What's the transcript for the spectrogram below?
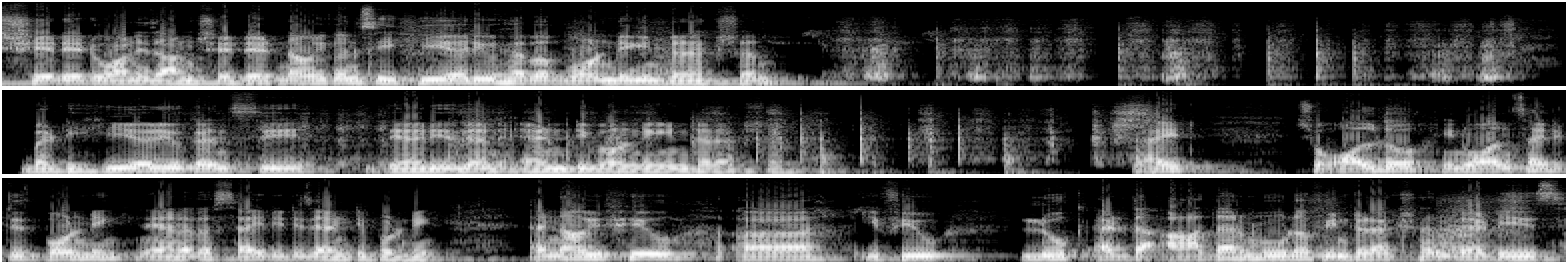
shaded one is unshaded. Now you can see here you have a bonding interaction. But here you can see there is an anti-bonding interaction right? So although in one side it is bonding in another side it is anti-bonding. And now if you uh, if you look at the other mode of interaction that is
